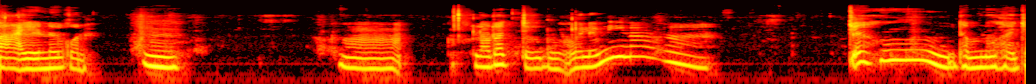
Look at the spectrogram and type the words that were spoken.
ตายเลยนะทุกคนอืมอืมเราได้เจอเหมืองแล้วนี่นะเจ้าฮู้ทำรูหายใจ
